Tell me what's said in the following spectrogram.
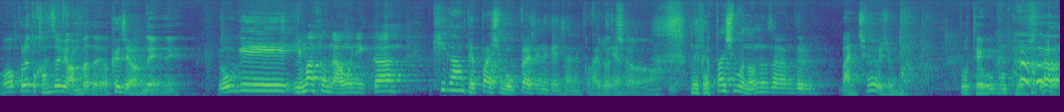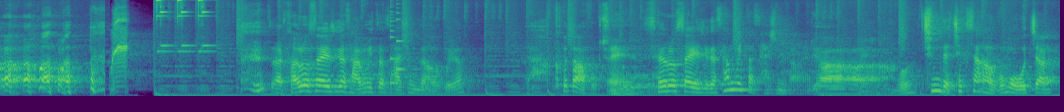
어 그래도 간섭이 안 받아요. 그죠? 네네. 여기 이만큼 나오니까 키가 한 185까지는 괜찮을 것 같아요. 그렇죠. 근데 185 넘는 사람들 많죠 요즘. 뭐 대부분 그러시더라고요. 자 가로 사이즈가 4m 40 나오고요. 야 크다 복층도. 네, 세로 사이즈가 3m 40 나와요. 야뭐 침대, 책상하고 뭐 옷장.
